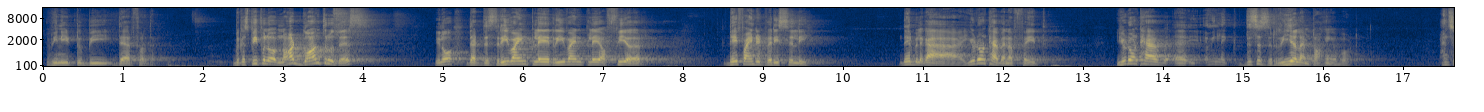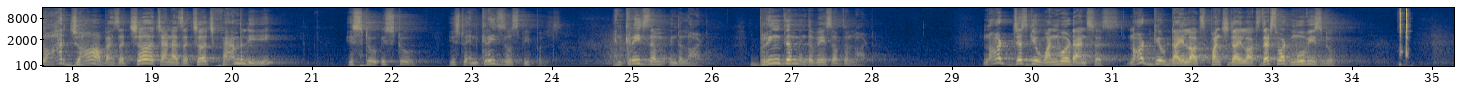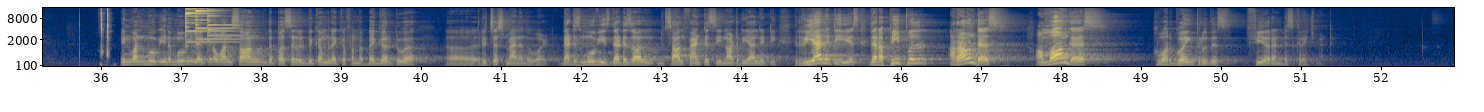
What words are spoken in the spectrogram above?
we need to be there for them. Because people who have not gone through this, you know, that this rewind play, rewind play of fear, they find it very silly. They'll be like, ah, you don't have enough faith. You don't have, uh, I mean, like, this is real I'm talking about. And so, our job as a church and as a church family is to, is to, is to encourage those people, encourage them in the Lord, bring them in the ways of the Lord. Not just give one word answers, not give dialogues, punch dialogues. That's what movies do. In one movie, in a movie like, you know, one song, the person will become like a, from a beggar to a uh, richest man in the world. That is movies. That is all, it's all fantasy, not reality. Reality is there are people around us, among us, who are going through this fear and discouragement.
